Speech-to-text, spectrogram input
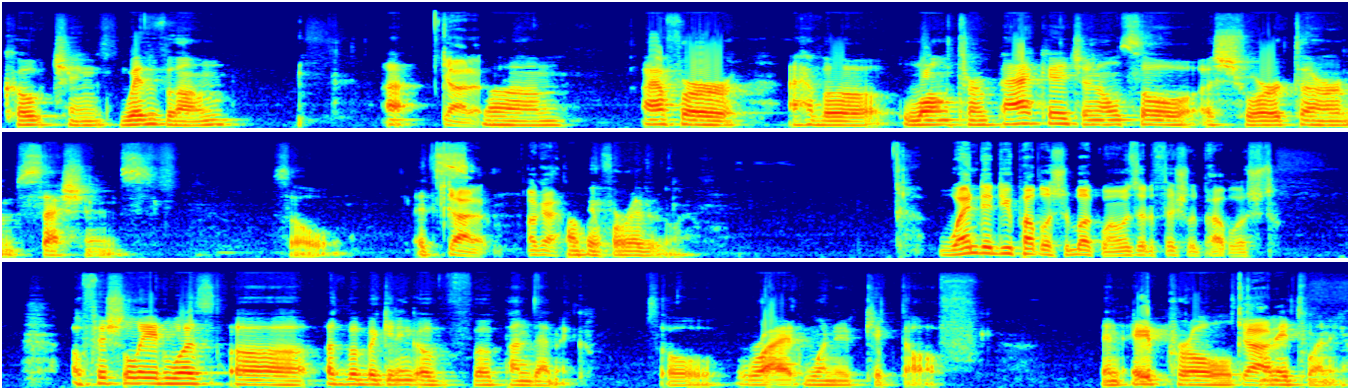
coaching with them. Uh, Got it. Um, I offer I have a long-term package and also a short-term sessions. So it's Got it. Okay. something for everyone. When did you publish the book? When was it officially published? Officially, it was uh, at the beginning of the pandemic. So right when it kicked off in April Got it. 2020.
